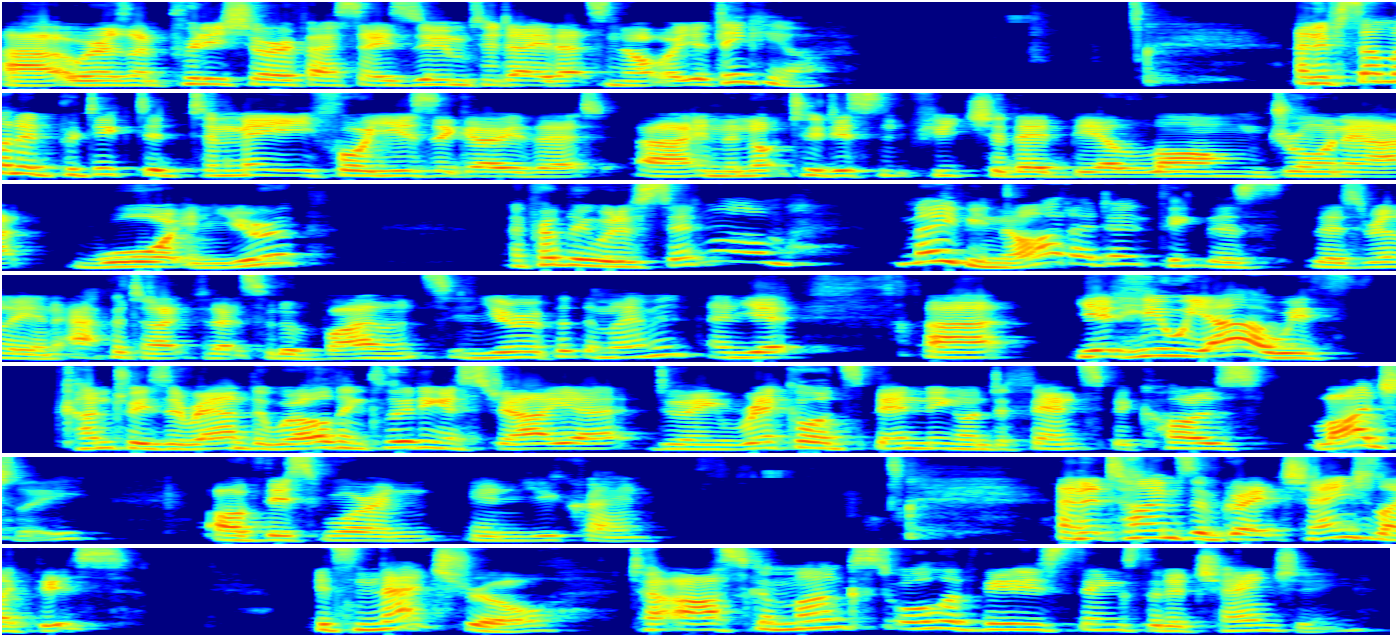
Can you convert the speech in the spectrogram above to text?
Uh, whereas I'm pretty sure if I say Zoom today, that's not what you're thinking of. And if someone had predicted to me four years ago that uh, in the not too distant future there'd be a long, drawn out war in Europe, I probably would have said, well, maybe not. I don't think there's there's really an appetite for that sort of violence in Europe at the moment. And yet, uh, yet here we are with countries around the world, including Australia, doing record spending on defence because largely of this war in, in Ukraine. And at times of great change like this, it's natural to ask amongst all of these things that are changing,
